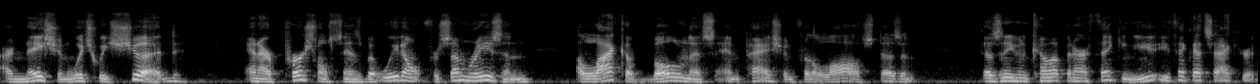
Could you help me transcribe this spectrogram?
our nation, which we should, and our personal sins, but we don't, for some reason, a lack of boldness and passion for the lost doesn't doesn't even come up in our thinking. You you think that's accurate?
